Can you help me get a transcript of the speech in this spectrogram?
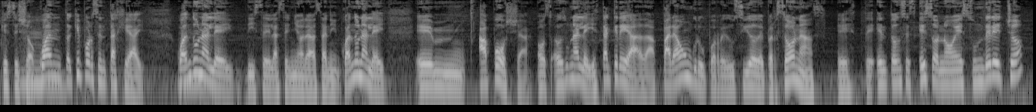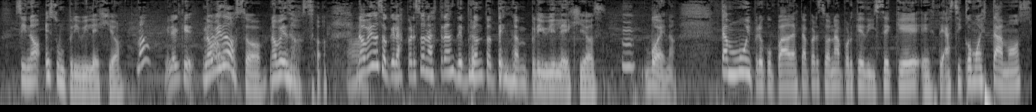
¿Qué sé yo? ¿Cuánto, ¿Qué porcentaje hay? Cuando una ley, dice la señora Sanín, cuando una ley eh, apoya, o, o una ley está creada para un grupo reducido de personas, este, entonces eso no es un derecho, sino es un privilegio. ¿No? Mira que novedoso, novedoso. Novedoso que las personas trans de pronto tengan privilegios. Mm, Bueno, está muy preocupada esta persona porque dice que este, así como estamos,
